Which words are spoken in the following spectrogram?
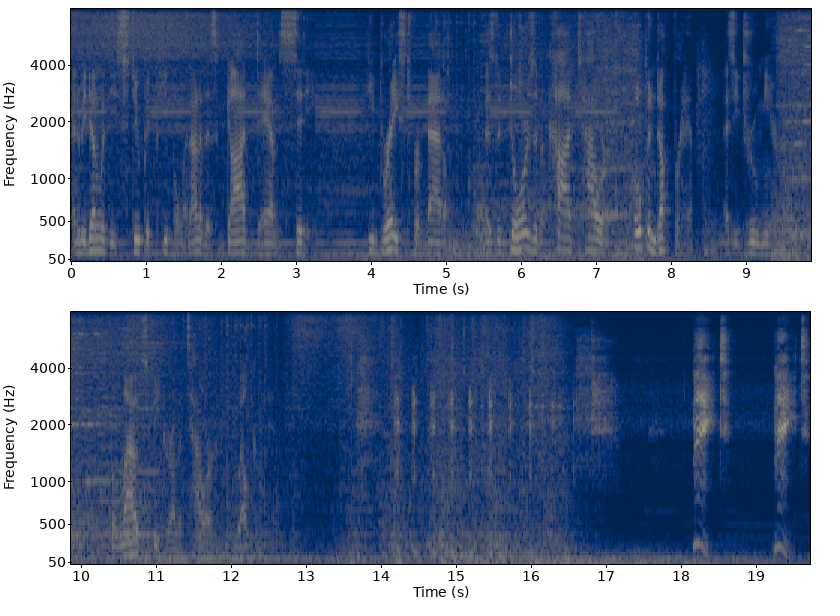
and to be done with these stupid people and out of this goddamn city. He braced for battle as the doors of Akkad tower opened up for him as he drew near. The loudspeaker on the tower welcomed him. Mate, mate,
